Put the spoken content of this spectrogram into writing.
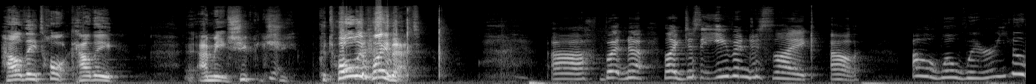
How they talk. How they. I mean, she she could totally play that. Uh, but no, like just even just like, oh, oh, well, where are you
